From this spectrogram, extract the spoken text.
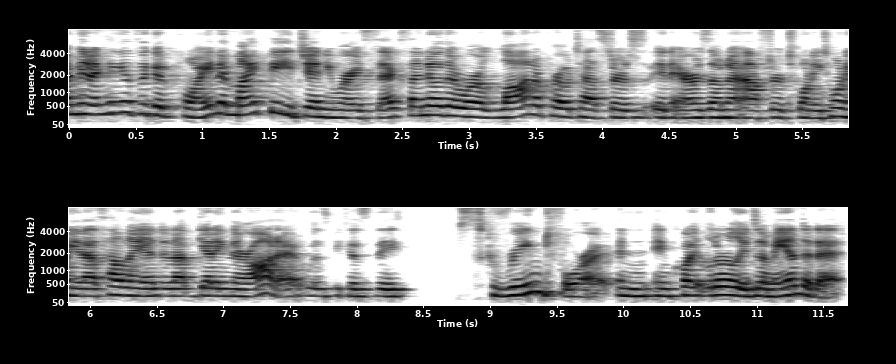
I mean, I think it's a good point. It might be January 6th. I know there were a lot of protesters in Arizona after 2020. That's how they ended up getting their audit was because they screamed for it and, and quite literally demanded it.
